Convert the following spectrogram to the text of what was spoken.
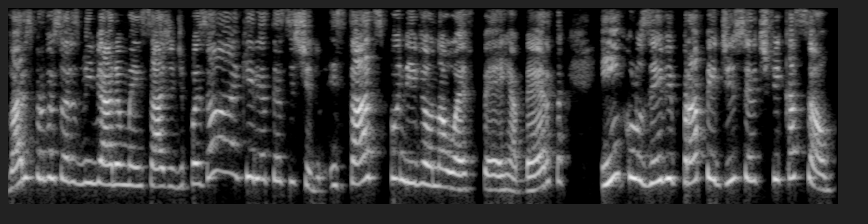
Vários professores me enviaram mensagem depois, ah, queria ter assistido. Está disponível na UFPR aberta, inclusive para pedir certificação.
